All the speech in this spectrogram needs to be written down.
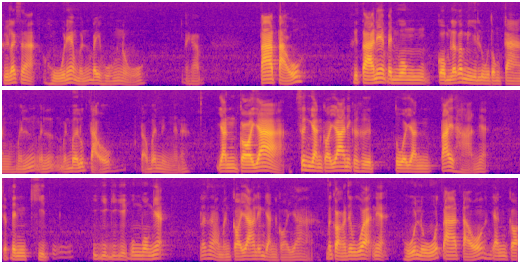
คือลักษณะหูเนี่ยเหมือนใบหูของหนูนะครับ ตาเต๋า คือตาเนี่ยเป็นวงกลมแล้วก็มีรูตรงกลางเหมือนเหมือนเหมือนเบอร์ลูกเต๋าเต๋าเบอร์หนึ่งนะยันกอหญ้า ซึ่งยันกอหญ้านี่ก็คือตัวยันใต้ฐานเนี่ยจะเป็นขีดยิกยิกยิกวงวงเนี้ยลักษณะเหมือนกอหญ้าเรียกยันกอหญ้า เมื่อก่อนเขาจะพูดว่าเนี่ยหูหนูตาเต๋ายันกอ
